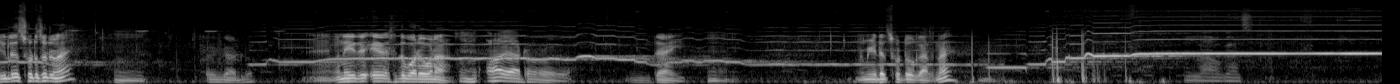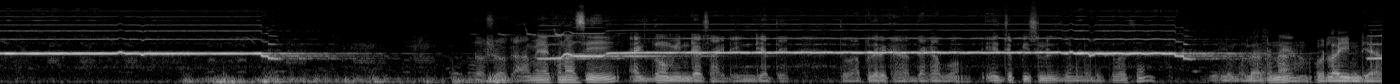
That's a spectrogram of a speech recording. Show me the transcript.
এগুলো ছোট ছোট না ওই গাড়ি। মানে এর সাথে বড় না? তাই? আমি এটা ছোট গাছ না? লাউ গাছ। দর্শক আমি এখন আছি একদম ইন্ডিয়ার সাইডে ইন্ডিয়াতে। তো আপনাদের দেখাবো। এই যে পিছনের জমিগুলো দেখতে পাচ্ছেন যে লোকগুলো আছে না? ওগুলো ইন্ডিয়ার।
